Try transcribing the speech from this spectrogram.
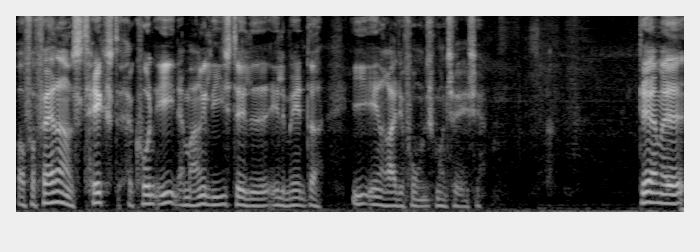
Og forfatterens tekst er kun en af mange ligestillede elementer i en radiofonisk montage. Dermed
